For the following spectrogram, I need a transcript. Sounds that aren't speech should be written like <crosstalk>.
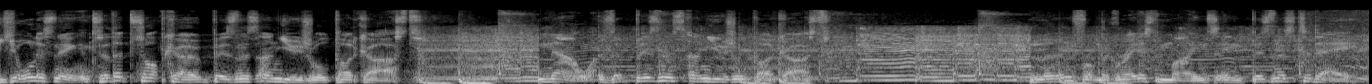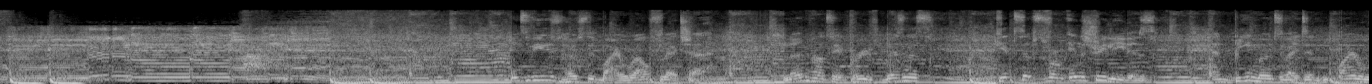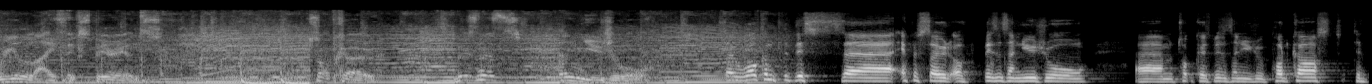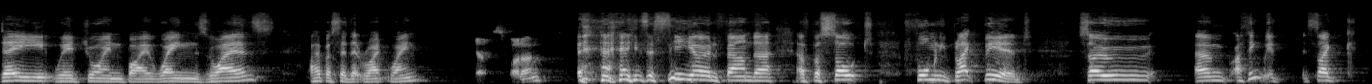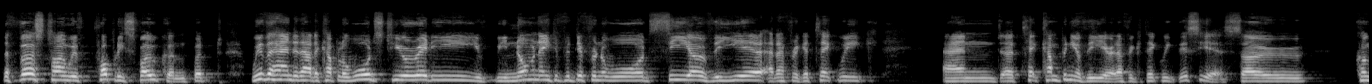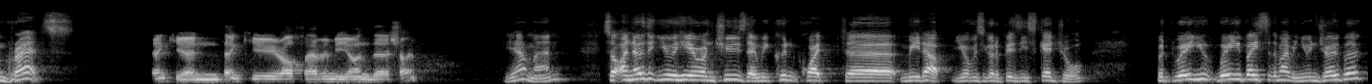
You're listening to the Topco Business Unusual podcast. Now, the Business Unusual podcast. Learn from the greatest minds in business today. Interviews hosted by Ralph Fletcher. Learn how to improve business, get tips from industry leaders, and be motivated by real life experience. Topco. Business Unusual. So, welcome to this uh, episode of Business Unusual, um, Topco's Business Unusual podcast. Today, we're joined by Wayne Zwiers. I hope I said that right, Wayne. Yep, spot on. <laughs> He's the CEO and founder of Basalt, formerly Blackbeard. So, um, I think it's like the first time we've properly spoken, but we've handed out a couple of awards to you already. You've been nominated for different awards, CEO of the Year at Africa Tech Week, and uh, Tech Company of the Year at Africa Tech Week this year. So, congrats. Thank you. And thank you, Ralph, for having me on the show. Yeah, man. So, I know that you were here on Tuesday and we couldn't quite uh, meet up. You obviously got a busy schedule. But where are you, where are you based at the moment? You in Joburg?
